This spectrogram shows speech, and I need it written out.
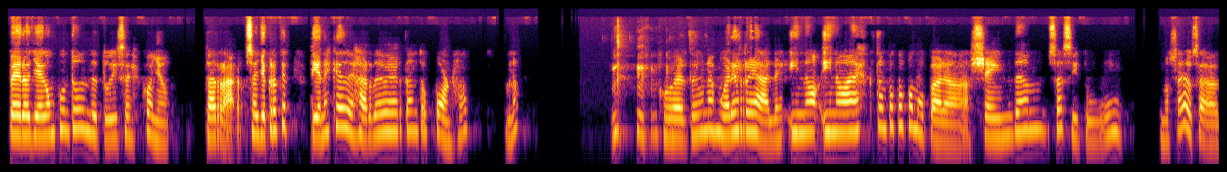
pero llega un punto donde tú dices, coño, está raro. O sea, yo creo que tienes que dejar de ver tanto Pornhub, ¿no? Cogerte de unas mujeres reales y no, y no es tampoco como para shame them, o sea, si tú no sé, o sea,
